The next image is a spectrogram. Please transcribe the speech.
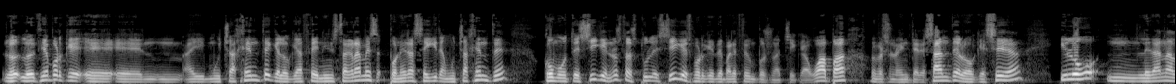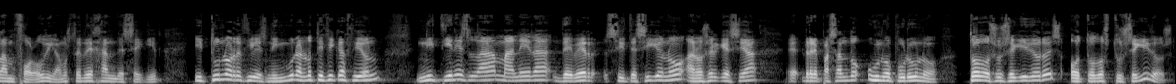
Lo, lo decía porque eh, en- hay mucha gente que lo que hace en Instagram es poner a seguir a mucha gente, como te siguen, ostras, tú le sigues porque te parece pues una chica guapa, una persona interesante, lo que sea, y luego mm, le dan al unfollow, digamos, te dejan de seguir, y tú no recibes ninguna notificación, ni tienes la manera de ver si te sigue o no, a no ser que sea eh, repasando uno por uno todos sus seguidores o todos tus seguidos.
